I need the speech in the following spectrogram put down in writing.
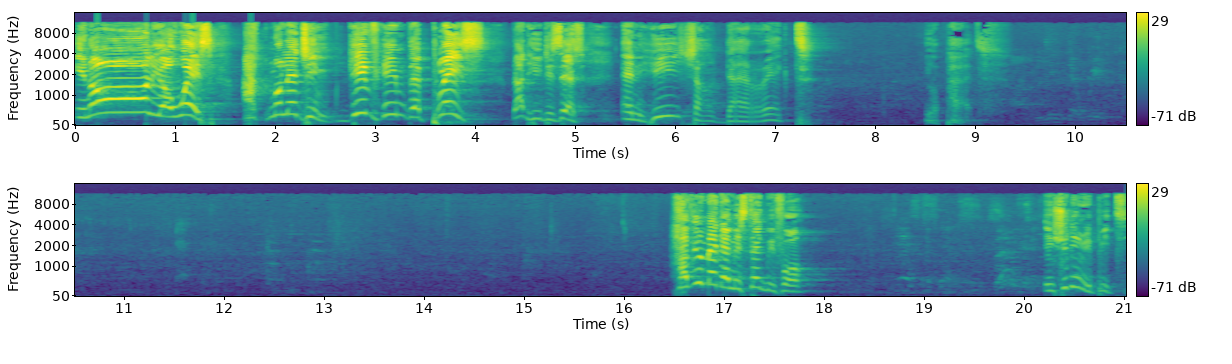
In all your ways, acknowledge Him, give Him the place that He deserves, and He shall direct your paths. Have you made a mistake before? It shouldn't repeat.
